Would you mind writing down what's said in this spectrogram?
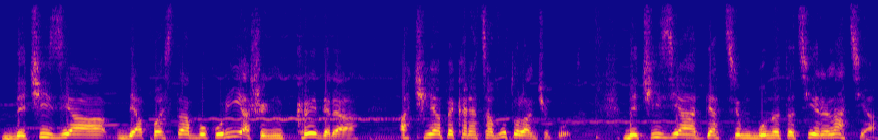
Decizia de a păstra bucuria și încrederea aceea pe care ați avut-o la început. Decizia de a-ți îmbunătăți relația.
